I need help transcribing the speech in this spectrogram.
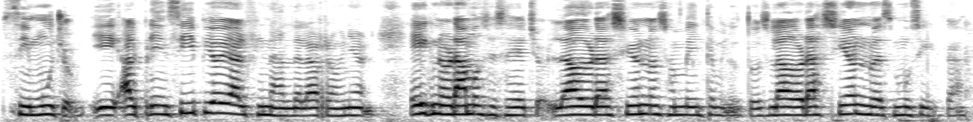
sí mucho, y al principio y al final de la reunión. E ignoramos ese hecho. La adoración no son 20 minutos, la adoración no es música.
